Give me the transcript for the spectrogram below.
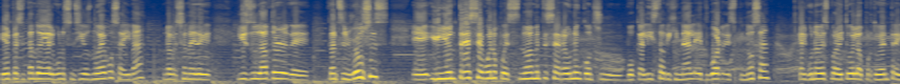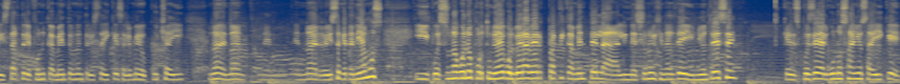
vienen presentando ahí algunos sencillos nuevos, ahí va. Una versión ahí de Use the Laughter de Guns N' Roses. Eh, Unión 13, bueno, pues nuevamente se reúnen con su vocalista original, Edward Espinosa, que alguna vez por ahí tuve la oportunidad de entrevistar telefónicamente, una entrevista ahí que salió medio cucha ahí, en una, en una revista que teníamos. Y pues una buena oportunidad de volver a ver prácticamente la alineación original de Unión 13 que después de algunos años ahí que,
